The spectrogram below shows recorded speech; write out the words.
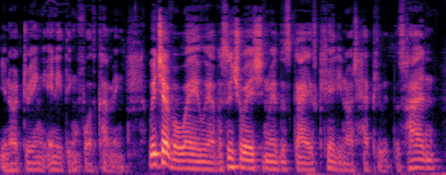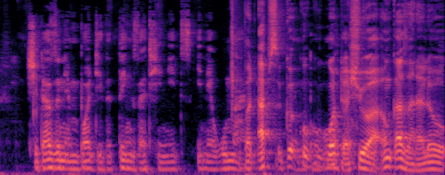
you know, doing anything forthcoming. Whichever way, we have a situation where this guy is clearly not happy with this hand. She doesn't embody the things that he needs in a woman. But absolutely kodwa sure unkazana lo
